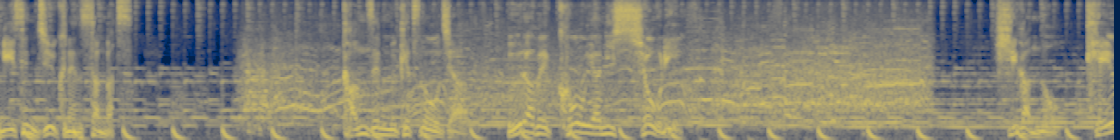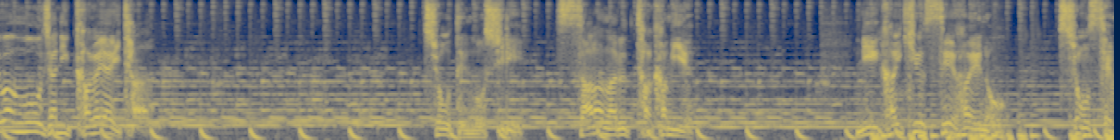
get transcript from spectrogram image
2019年3月完全無欠の王者浦部荒野に勝利。悲願の K1 王者に輝いた。頂点を知りさらなる高みへ。2階級制覇への挑戦。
